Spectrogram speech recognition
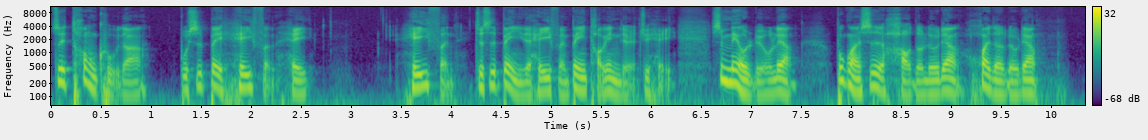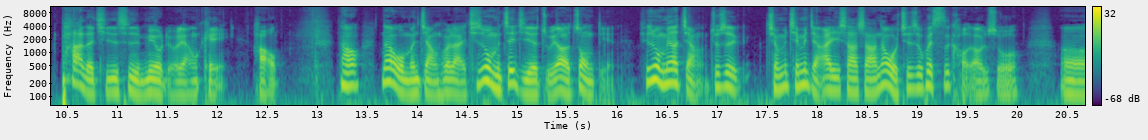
最痛苦的，不是被黑粉黑，黑粉就是被你的黑粉，被你讨厌你的人去黑，是没有流量，不管是好的流量、坏的流量，怕的其实是没有流量。OK，好，好，那我们讲回来，其实我们这集的主要的重点，其实我们要讲就是。前面前面讲爱丽莎莎，那我其实会思考到就是说，呃，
